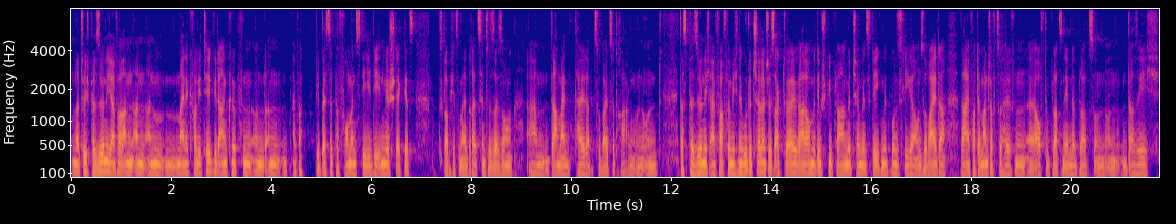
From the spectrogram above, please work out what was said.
natürlich persönlich einfach an, an, an meine Qualität wieder anknüpfen und an einfach die beste Performance, die, die in mir steckt, jetzt ist, glaube ich, jetzt meine 13. Saison, ähm, da meinen Teil dazu beizutragen. Und, und das persönlich einfach für mich eine gute Challenge ist aktuell, gerade auch mit dem Spielplan, mit Champions League, mit Bundesliga und so weiter, da einfach der Mannschaft zu helfen, äh, auf dem Platz, neben dem Platz. Und, und, und da sehe ich,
